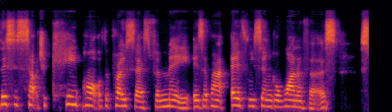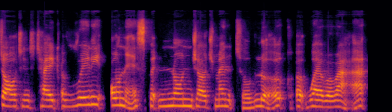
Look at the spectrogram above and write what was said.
this is such a key part of the process for me is about every single one of us starting to take a really honest but non-judgmental look at where we're at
